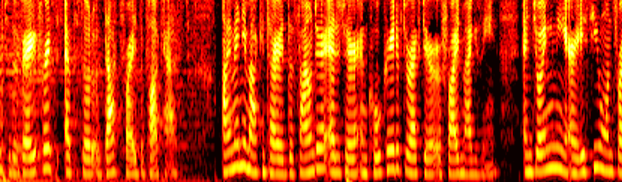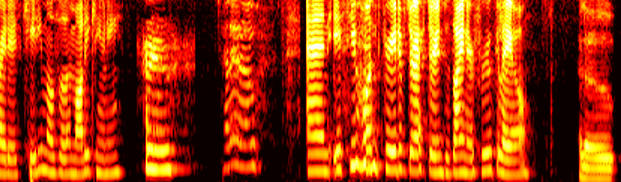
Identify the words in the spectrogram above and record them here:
welcome to the very first episode of That's Fried, the podcast. I'm Enya McIntyre, the founder, editor, and co creative director of Fried Magazine, and joining me are Issue One's writers Katie Mulville and Molly Clooney. Hello. Hello. And Issue One's creative director and designer Farouk Aleo. Hello.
